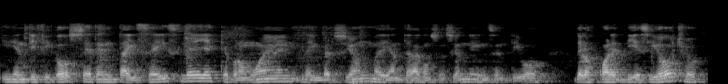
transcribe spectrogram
identificó 76 leyes que promueven la inversión mediante la concesión de incentivos, de los cuales 18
